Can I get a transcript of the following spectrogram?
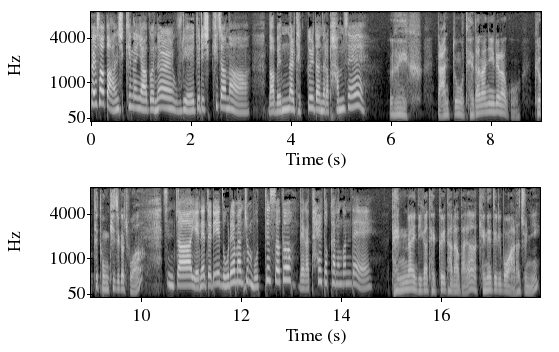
회사도 안 시키는 야근을 우리 애들이 시키잖아. 나 맨날 댓글 다느라 밤새. 으이그, 난 또 뭐 대단한 일이라고. 그렇게 동키즈가 좋아? 진짜 얘네들이 노래만 좀 못했어도 내가 탈덕하는 건데. 백날 네가 댓글 달아봐야 걔네들이 뭐 알아주니?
